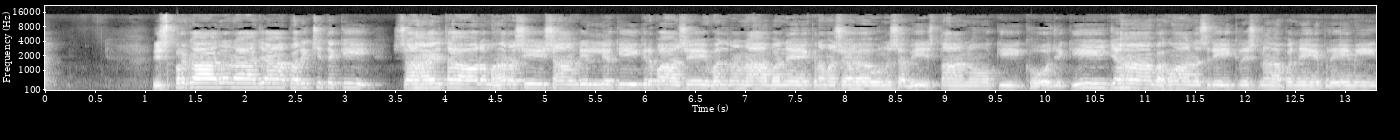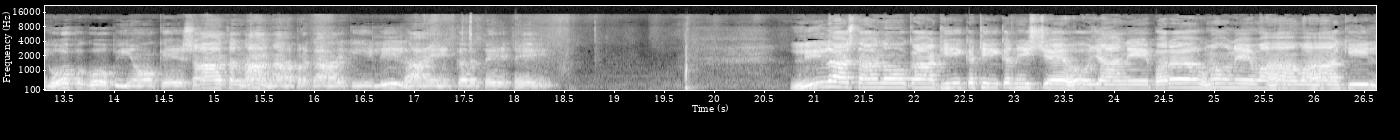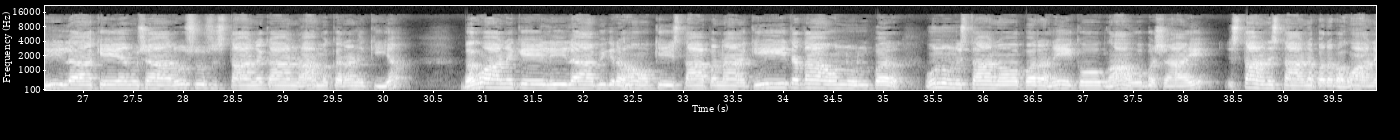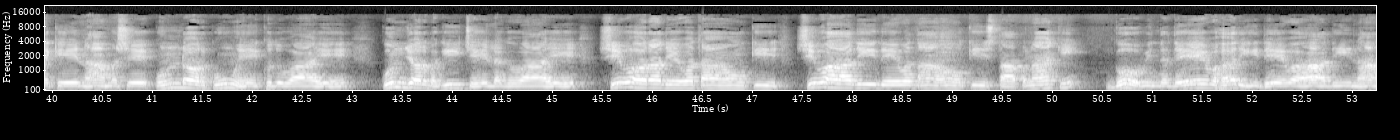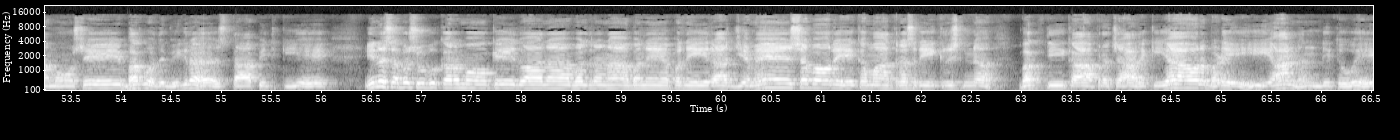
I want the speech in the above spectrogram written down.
इस प्रकार राजा परीक्षित की सहायता और महर्षि शांडिल्य की कृपा से वज्रनाभ ने क्रमशः उन सभी स्थानों की खोज की, जहाँ भगवान श्री कृष्ण अपने प्रेमी गोप गोपियों के साथ नाना प्रकार की लीलाएँ करते थे। लीला स्थानों का ठीक ठीक निश्चय हो जाने पर उन्होंने वहाँ वहाँ की लीला के अनुसार उस उस स्थान का नामकरण किया। भगवान के लीला विग्रहों की स्थापना की तथा उन उन पर, उन उन स्थानों पर अनेकों गाँव बसाए। स्थान स्थान पर भगवान के नाम से कुंड और कुएँ खुदवाए, कुंज और बगीचे लगवाए। शिव और देवताओं की, शिव आदि देवताओं की स्थापना की। गोविंद देव, हरि देव आदि नामों से भगवत विग्रह स्थापित किए। इन सब शुभ कर्मों के द्वारा वज्रनाभ ने अपने राज्य में सब और एकमात्र श्री कृष्ण भक्ति का प्रचार किया और बड़े ही आनंदित हुए।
